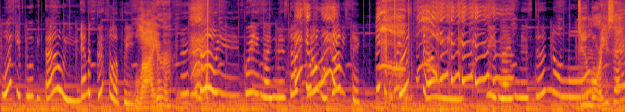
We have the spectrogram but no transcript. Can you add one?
Why get fluffy owie? I'm a good fluffy. Liar. Owie! Please, nice mister. No more owie stick. Worsted owie. Please, nice mister. No more. Two more, you say?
